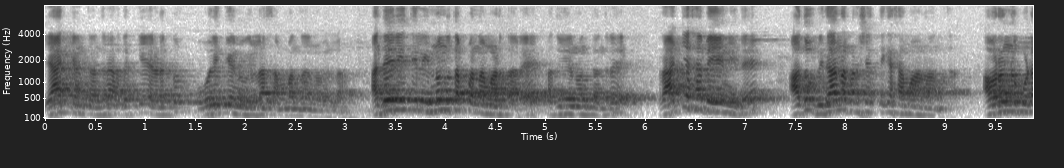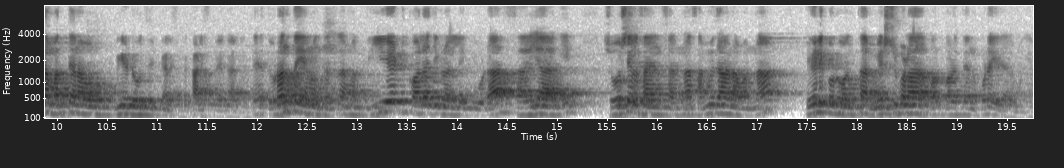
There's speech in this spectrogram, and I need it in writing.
ಯಾಕೆ ಅಂತಂದ್ರೆ ಅದಕ್ಕೆ ಎರಡಕ್ಕೂ ಹೋಲಿಕೆನೂ ಇಲ್ಲ ಸಂಬಂಧನೂ ಇಲ್ಲ. ಅದೇ ರೀತಿಯಲ್ಲಿ ಇನ್ನೊಂದು ತಪ್ಪನ್ನ ಮಾಡ್ತಾರೆ. ಅದು ಏನು ಅಂತಂದ್ರೆ ರಾಜ್ಯಸಭೆ ಏನಿದೆ, ಅದು ವಿಧಾನ ಪರಿಷತ್ತಿಗೆ ಸಮಾನ ಅಂತ. ಅವರನ್ನು ಕೂಡ ಮತ್ತೆ ನಾವು ಬಿ ಎಡ್ ಓದಿ ಕಳಿಸ್, ಕಳಿಸಬೇಕಾಗುತ್ತೆ. ದುರಂತ ಏನು ಅಂತಂದ್ರೆ ನಮ್ಮ ಬಿ ಎಡ್ ಕಾಲೇಜುಗಳಲ್ಲಿ ಕೂಡ ಸರಿಯಾಗಿ ಸೋಷಿಯಲ್ ಸೈನ್ಸ್ ಅನ್ನ, ಸಂವಿಧಾನವನ್ನ ಹೇಳಿಕೊಡುವಂತ ಮೆಸ್ಗಳ ಕೊರತೆಯನ್ನು ಕೂಡ ಇದೆ ನಮಗೆ.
